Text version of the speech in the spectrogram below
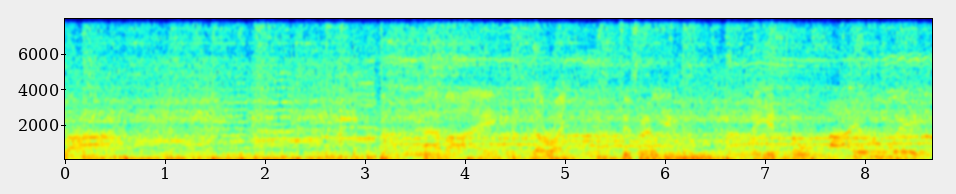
my. Have I the right to thrill you? You know I'll wait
